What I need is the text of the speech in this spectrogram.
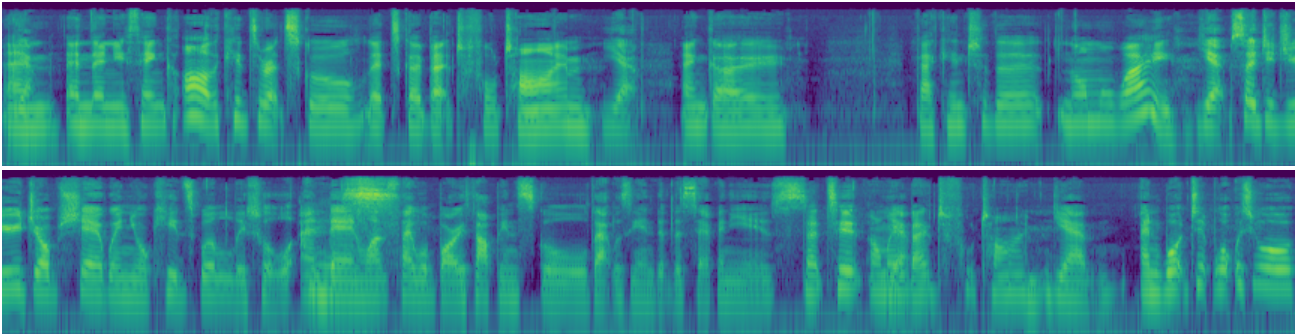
And and then you think, oh, the kids are at school. Let's go back to full time Yeah. and go back into the normal way. Yep. So did you job share when your kids were little and then once they were both up in school, that was the end of the seven years? That's it. I went Yep. back to full time. Yeah. And what did what was your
